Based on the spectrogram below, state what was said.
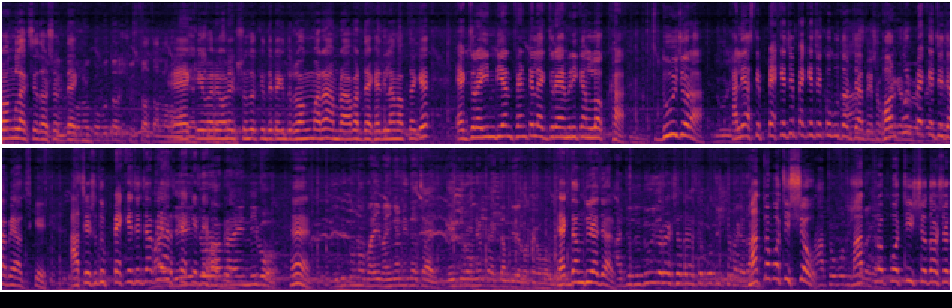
রং লাগছে। দর্শক দেখেন। একেবারে অনেক সুন্দর কিন্তু এটা কিন্তু রং মারা আমরা আবার দেখা দিলাম আপনাকে। একজোড়া ইন্ডিয়ান ফ্যান্টেল একজোড়া আমেরিকান লক্ষা দুই জোড়া। খালি আজকে প্যাকেজে প্যাকেজে কবুতর যাবে। ভরপুর প্যাকেজে যাবে আজকে। আজকে শুধু প্যাকেজে যাবে আর প্যাকেটে হবে। নিব হ্যাঁ। যদি কোনো ভাই ভাঙা নিতে চায় এই জোড়া নেব একদম 2000 টাকা বলব। একদম দুই হাজার। আর যদি দুই জোড়া একসাথে আজকে 2500 টাকা মাত্র পঁচিশশো। মাত্র 2500 পঁচিশশো দর্শক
